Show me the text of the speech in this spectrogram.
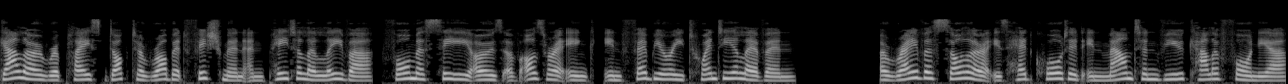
Gallo replaced Dr. Robert Fishman and Peter Le Lievre, former CEOs of Ausra Inc., in February 2011. Areva Solar is headquartered in Mountain View, California.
